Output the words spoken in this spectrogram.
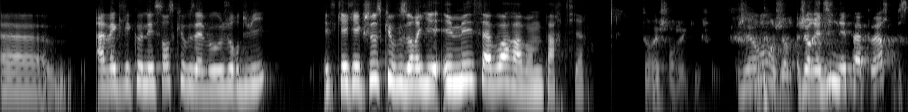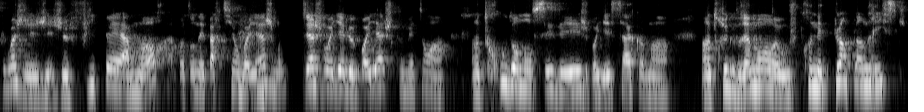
euh, avec les connaissances que vous avez aujourd'hui? Est-ce qu'il y a quelque chose que vous auriez aimé savoir avant de partir? T'aurais changé quelque chose J'aurais dit n'aie pas peur, parce que moi, je flippais à mort quand on est parti en voyage. déjà, je voyais le voyage comme étant un, trou dans mon CV, je voyais ça comme un, truc vraiment où je prenais plein, plein de risques.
